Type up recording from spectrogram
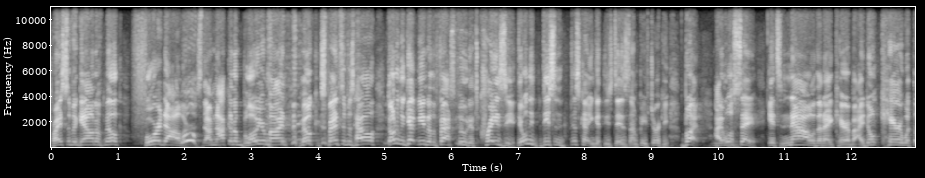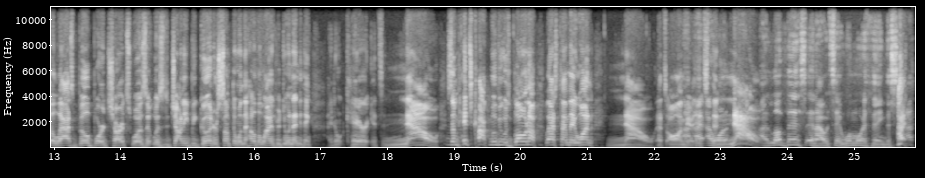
Price of a gallon of milk, $4. I'm not going to blow your mind. Milk expensive as hell. Don't even get me into the fast food. It's crazy. The only decent discount you can get these days is on beef jerky. But I will say, it's now that I care about. I don't care what the last Billboard charts was. It was Johnny B. Goode or something when the hell the Lions were doing anything. I don't care. It's now. Some Hitchcock movie was blowing up last time they won. Now. That's all I'm here. It's the want- now. I love this, and I would say one more thing: the, Sta-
